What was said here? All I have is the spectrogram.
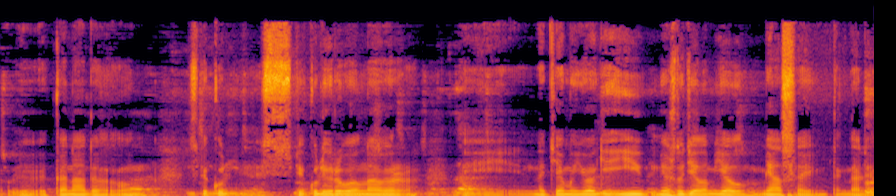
between. Канада, он спеку- спекулировал на, и- на темы йоги и между делом ел мясо и так далее.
